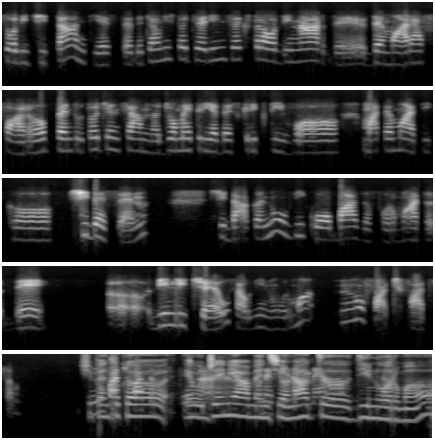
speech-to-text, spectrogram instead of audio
solicitant este. Deci au niște cerințe extraordinar de, de mare afară pentru tot ce înseamnă geometrie descriptivă, matematică și desen. Și dacă nu vii cu o bază formată de uh, din liceu sau din urmă, nu faci față. Și nu pentru că Eugenia a menționat mea, uh, din da. urmă,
